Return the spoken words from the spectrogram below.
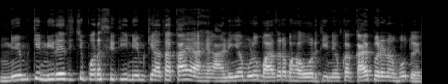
नेमकी निर्यातीची परिस्थिती नेमकी आता काय आहे आणि यामुळे बाजारभावावरती नेमका काय परिणाम होतोय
